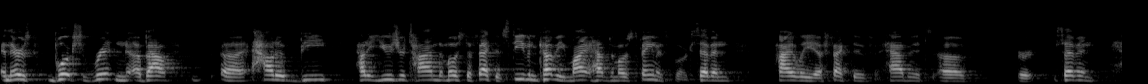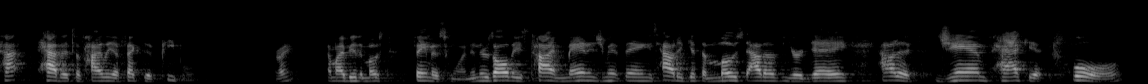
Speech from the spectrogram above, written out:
And there's books written about uh, how to be, how to use your time the most effective. Stephen Covey might have the most famous book, Seven Highly Effective Habits of, or Seven ha- Habits of Highly Effective People. Right? That might be the most famous one. And there's all these time management things, how to get the most out of your day, how to jam pack it full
